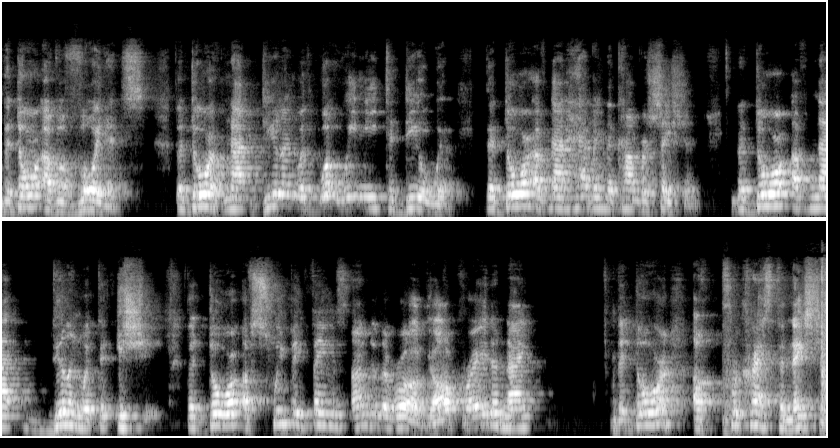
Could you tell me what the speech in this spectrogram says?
the door of avoidance, the door of not dealing with what we need to deal with, the door of not having the conversation, the door of not dealing with the issue, the door of sweeping things under the rug. Y'all pray tonight. The door of procrastination,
